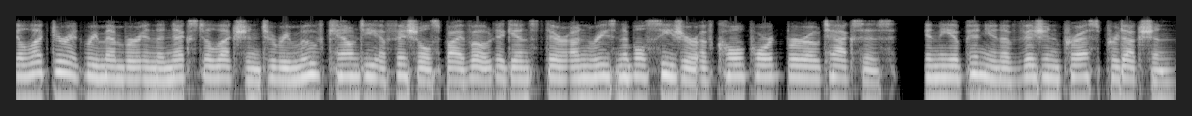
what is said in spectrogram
Electorate remember in the next election to remove county officials by vote against their unreasonable seizure of Coalport Borough taxes, in the opinion of Vision Press Production.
